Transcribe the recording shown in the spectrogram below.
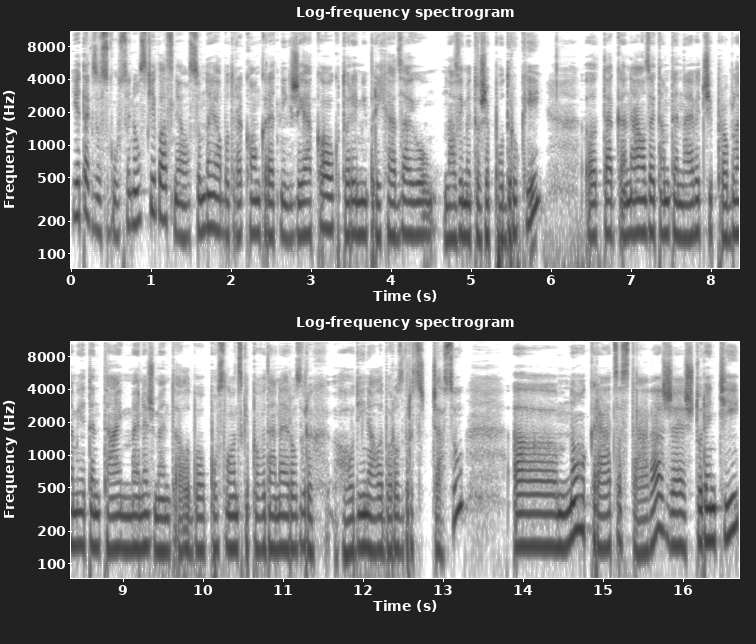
je tak zo skúsenosti vlastne osobnej alebo teda konkrétnych žiakov, ktorí mi prichádzajú, nazvime to, že pod ruky, e, tak naozaj tam ten najväčší problém je ten time management alebo po slovensky povedané rozvrh hodín alebo rozvrh času. Mnohokrát sa stáva, že študenti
